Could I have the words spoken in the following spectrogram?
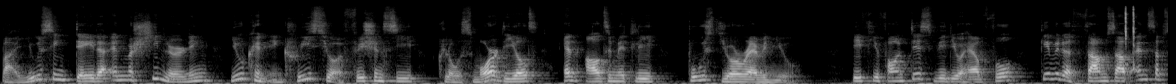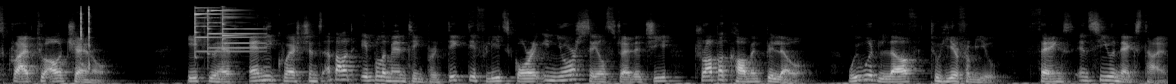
By using data and machine learning, you can increase your efficiency, close more deals, and ultimately boost your revenue. If you found this video helpful, give it a thumbs up and subscribe to our channel. If you have any questions about implementing predictive lead scoring in your sales strategy, drop a comment below. We would love to hear from you. Thanks and see you next time.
